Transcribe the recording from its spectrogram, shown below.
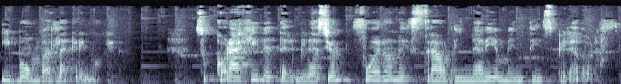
y bombas lacrimógenas. Su coraje y determinación fueron extraordinariamente inspiradores.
